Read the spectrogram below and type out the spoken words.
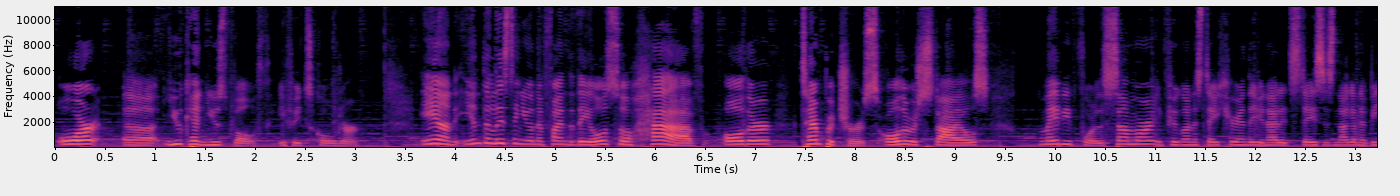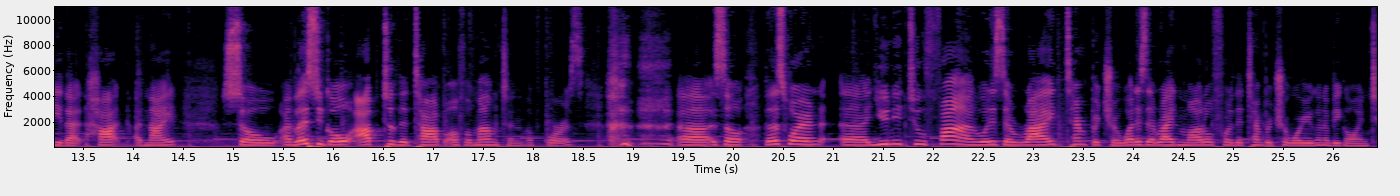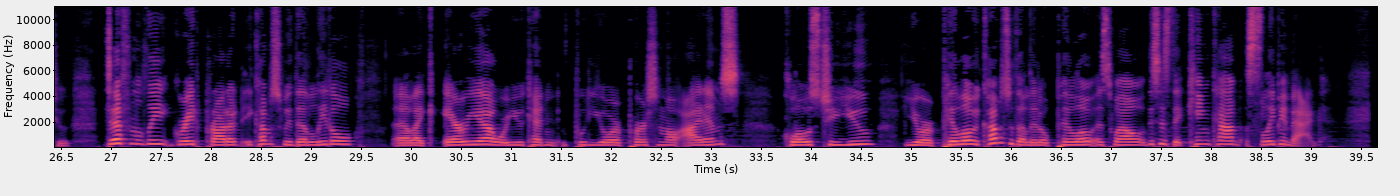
or uh, you can use both if it's colder. And in the listing, you're to find that they also have other temperatures, other styles maybe for the summer if you're going to stay here in the united states it's not going to be that hot at night. So unless you go up to the top of a mountain of course. Uh, so that's when uh, you need to find what is the right temperature what is the right model for the temperature where you're going to be going to. Definitely great product. It comes with a little uh, like area where you can put your personal items close to you your pillow. It comes with a little pillow as well. This is the KingCamp sleeping bag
